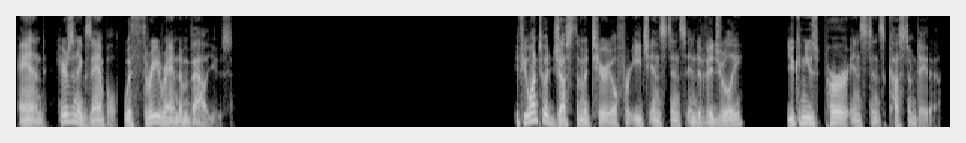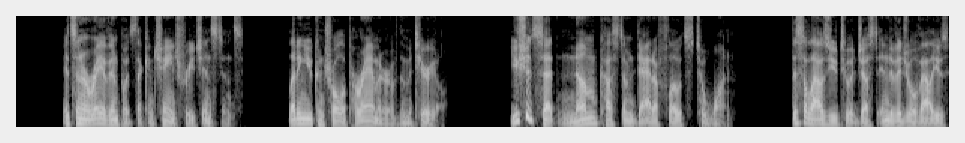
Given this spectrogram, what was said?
And here's an example with three random values. If you want to adjust the material for each instance individually, you can use per instance custom data. It's an array of inputs that can change for each instance, letting you control a parameter of the material. You should set num custom data floats to 1. This allows you to adjust individual values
